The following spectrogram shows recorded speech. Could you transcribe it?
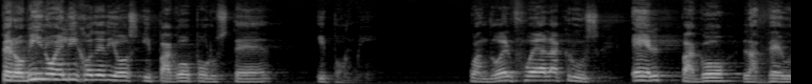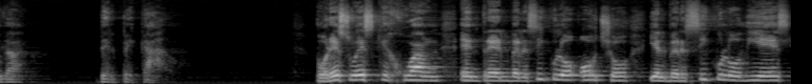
Pero vino el Hijo de Dios y pagó por usted y por mí. Cuando Él fue a la cruz, Él pagó la deuda del pecado. Por eso es que Juan entre el versículo 8 y el versículo 10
